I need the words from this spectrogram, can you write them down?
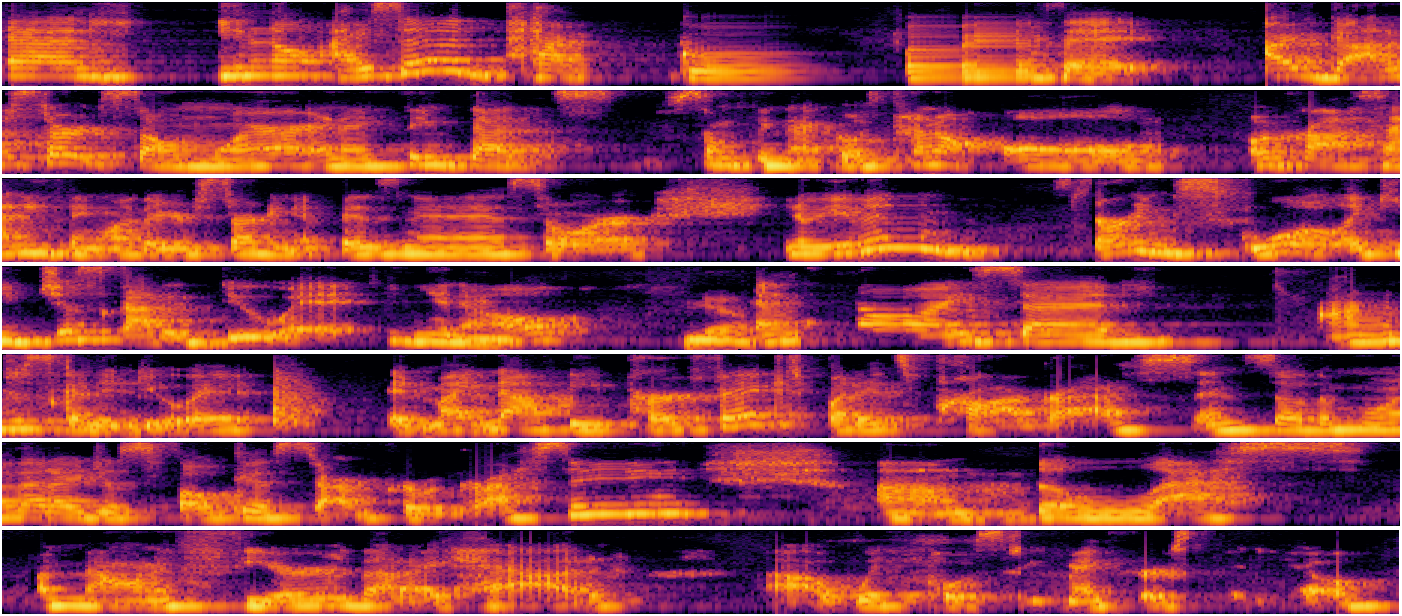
And, you know, I said heck with it. I've got to start somewhere. And I think that's something that goes kind of all across anything, whether you're starting a business or, you know, even starting school. Like you just got to do it, you know? Yeah. And so I said, I'm just going to do it. It might not be perfect, but it's progress. And so the more that I just focused on progressing, um, the less amount of fear that I had uh, with posting my first video.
